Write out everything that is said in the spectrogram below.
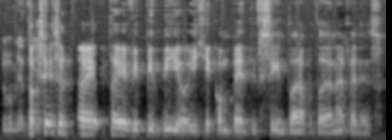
Εγώ μια Το τέτοια- ξέρεις ότι το, το EVP2 είχε competitive scene τώρα που το ανέφερες;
